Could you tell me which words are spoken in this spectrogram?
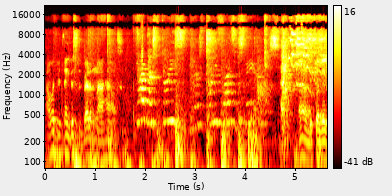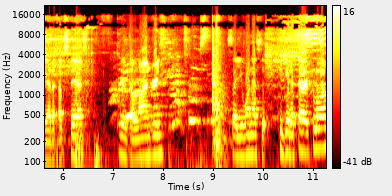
How would you think this is better than our house? God, there's three, there's three flights of stairs. Oh, because they got it upstairs. Here's the laundry. We have two upstairs. So you want us to, to get a third floor?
